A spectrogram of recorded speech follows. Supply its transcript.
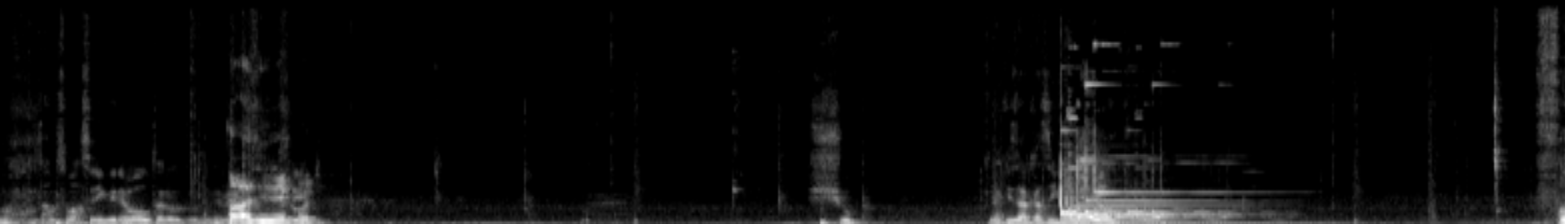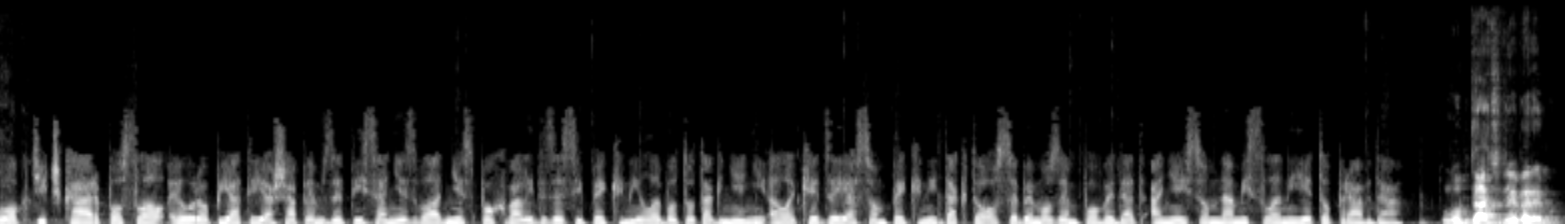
No, tam som asi nikdy nebol, to neviem. Ani si- nechoď. Šup. Nejaký zákazník prišiel. Loptičkár poslal euro 5 a šapem, že ty sa nezvládne spochvaliť, že si pekný, lebo to tak není, ale keďže ja som pekný, tak to o sebe môžem povedať a nej som namyslený, je to pravda. Loptáči to neberem.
